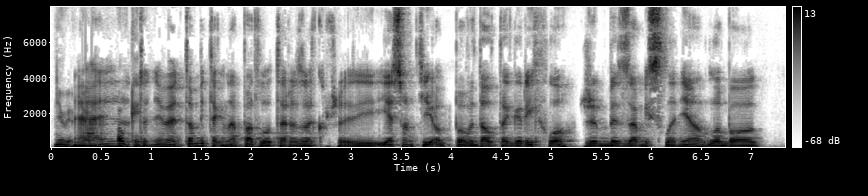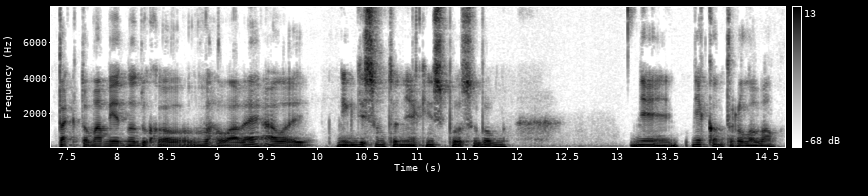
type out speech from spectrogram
Neviem. Ja, ja, okay. to neviem, to mi tak napadlo teraz, akože ja som ti odpovedal tak rýchlo, že bez zamyslenia, lebo tak to mám jednoducho v hlave, ale nikdy som to nejakým spôsobom ne, nekontroloval.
